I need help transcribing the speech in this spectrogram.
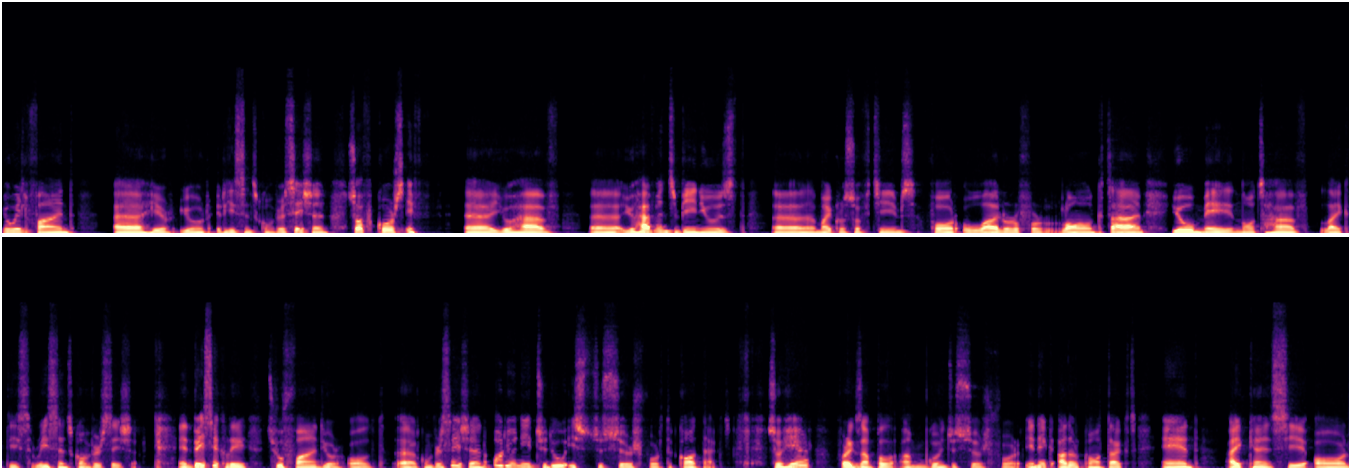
you will find uh, here your recent conversation so of course if uh, you have uh, you haven't been used uh, Microsoft Teams for a while or for a long time, you may not have like this recent conversation. And basically, to find your old uh, conversation, all you need to do is to search for the contact. So here, for example, I'm going to search for any other contact and I can see all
